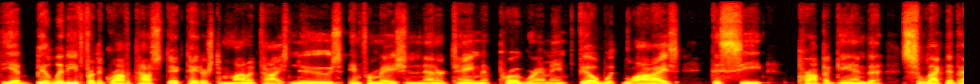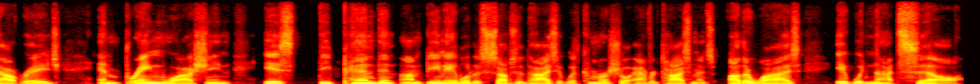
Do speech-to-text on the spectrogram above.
The ability for the gravitas dictators to monetize news, information, and entertainment programming filled with lies, deceit, propaganda, selective outrage, and brainwashing is dependent on being able to subsidize it with commercial advertisements. Otherwise, it would not sell.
